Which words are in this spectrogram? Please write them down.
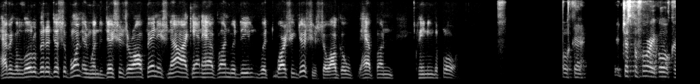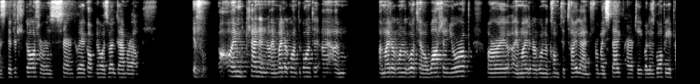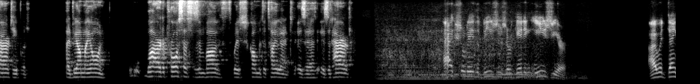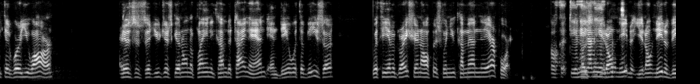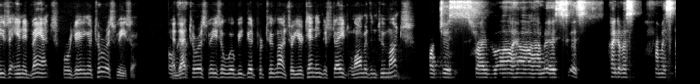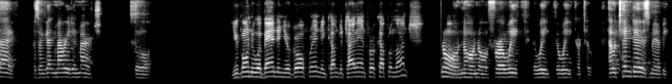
Having a little bit of disappointment when the dishes are all finished. Now I can't have fun with the, with washing dishes, so I'll go have fun cleaning the floor. Okay. Just before I go, because the little daughter is starting to wake up now as well, Damarel. If I'm planning, I'm either going to go into, I'm, I'm either going to go to a what in Europe, or I, I'm either going to come to Thailand for my stag party. Well, it won't be a party, but I'll be on my own. What are the processes involved with coming to Thailand? Is it is it hard? Actually, the visas are getting easier. I would think that where you are is, is that you just get on a plane and come to Thailand and deal with the visa with the immigration office when you come in the airport. Okay. Do you need any? You don't need a, you don't need a visa in advance for getting a tourist visa, and that tourist visa will be good for two months. Are you intending to stay longer than two months? or just try. Uh, um, it's it's kind of a, for my stag because I'm getting married in March. So You're going to abandon your girlfriend and come to Thailand for a couple of months? no, no, no, for a week, a week, a week or two. How ten days maybe.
